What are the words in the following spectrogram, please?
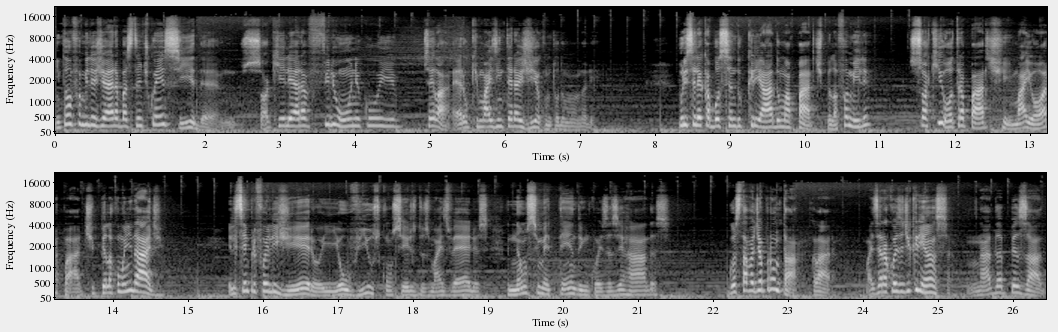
Então a família já era bastante conhecida, só que ele era filho único e, sei lá, era o que mais interagia com todo mundo ali. Por isso ele acabou sendo criado uma parte pela família só que outra parte, maior parte, pela comunidade. Ele sempre foi ligeiro e ouvia os conselhos dos mais velhos, não se metendo em coisas erradas. Gostava de aprontar, claro, mas era coisa de criança, nada pesado.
